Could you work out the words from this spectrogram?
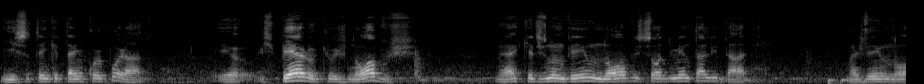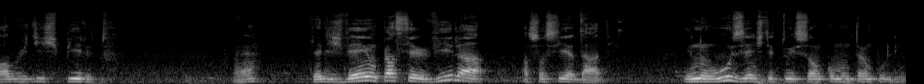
E isso tem que estar incorporado. Eu espero que os novos, né, que eles não venham novos só de mentalidade, mas venham novos de espírito. Né? Que eles venham para servir a, a sociedade e não usem a instituição como um trampolim.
